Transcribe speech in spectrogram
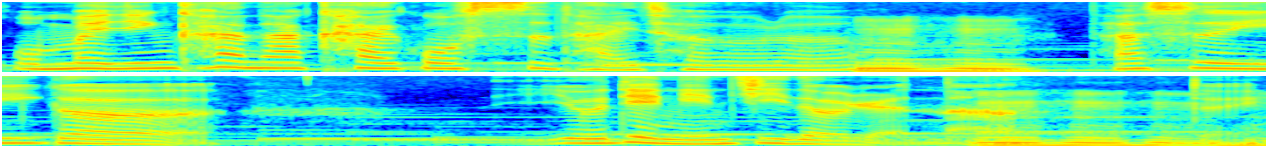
我们已经看他开过四台车了。嗯哼，他是一个有点年纪的人呐、啊。嗯哼哼，对，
